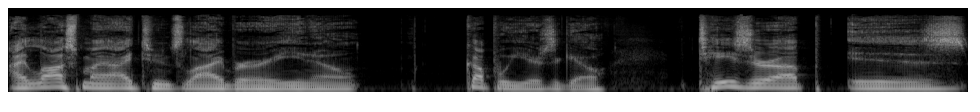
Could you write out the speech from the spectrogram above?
I lost my iTunes library, you know, a couple years ago. Tazer Up is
